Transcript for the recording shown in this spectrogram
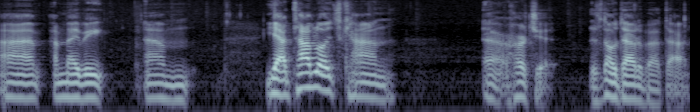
um, and maybe, um, yeah, tabloids can uh, hurt you. There's no doubt about that.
